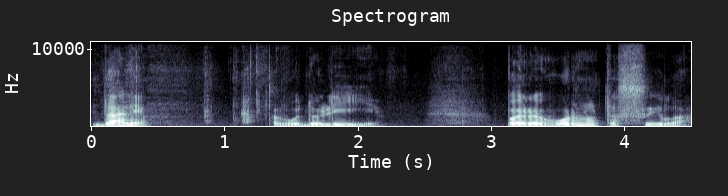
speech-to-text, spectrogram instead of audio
Далі. водолії. Перегорнута сила.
